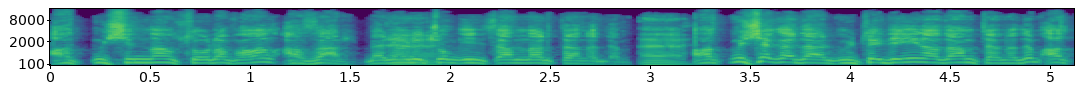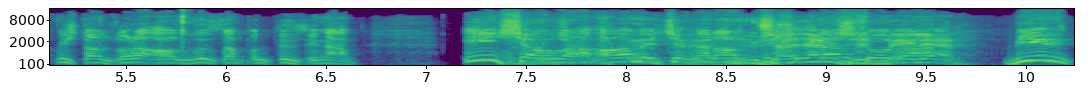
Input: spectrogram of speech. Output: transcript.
60'ından sonra falan azar. Ben öyle çok insanlar tanıdım. Evet. 60'a kadar mütedeyin adam tanıdım. 60'tan sonra azlı sapıntı Sinan. İnşallah Ahmet Çakar Müsaade 60'ından misiniz sonra beyler? bir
